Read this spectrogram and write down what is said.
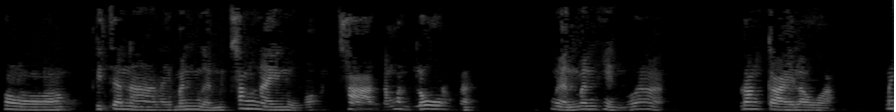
พอพิจารณาอะไรมันเหมือนข้างในหนูมันขาดแล้วมันโล่งแบบเหมือนมันเห็นว่าร่างกายเราอะไม่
